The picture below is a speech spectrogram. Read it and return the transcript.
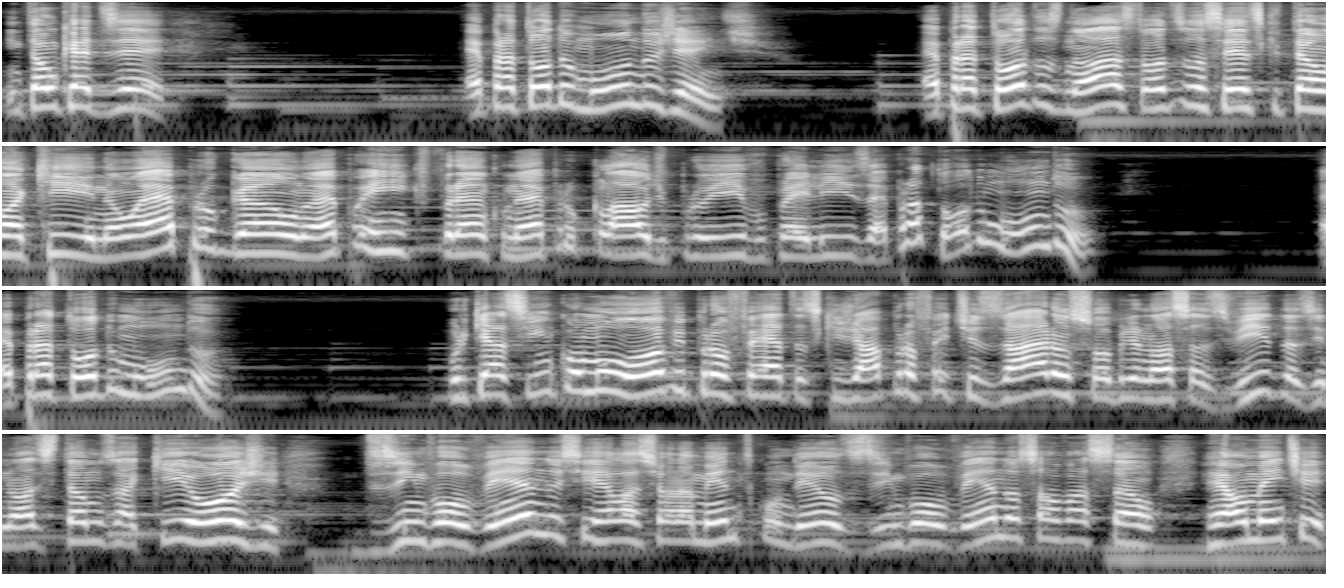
Então quer dizer, é para todo mundo, gente. É para todos nós, todos vocês que estão aqui. Não é para o Gão, não é para o Henrique Franco, não é para o Cláudio, para o Ivo, para Elisa. É para todo mundo. É para todo mundo. Porque assim como houve profetas que já profetizaram sobre nossas vidas e nós estamos aqui hoje desenvolvendo esse relacionamento com Deus, desenvolvendo a salvação. Realmente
